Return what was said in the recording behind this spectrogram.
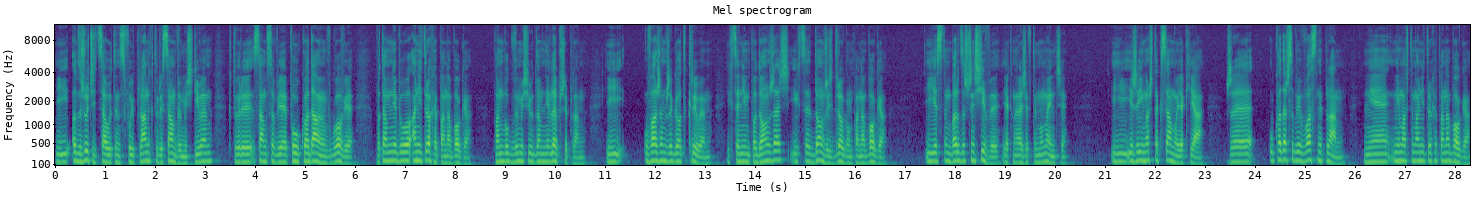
i odrzucić cały ten swój plan, który sam wymyśliłem, który sam sobie poukładałem w głowie, bo tam nie było ani trochę Pana Boga. Pan Bóg wymyślił dla mnie lepszy plan i uważam, że go odkryłem i chcę nim podążać i chcę dążyć drogą Pana Boga. I jestem bardzo szczęśliwy, jak na razie w tym momencie. I jeżeli masz tak samo jak ja, że układasz sobie własny plan, nie, nie ma w tym ani trochę Pana Boga,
